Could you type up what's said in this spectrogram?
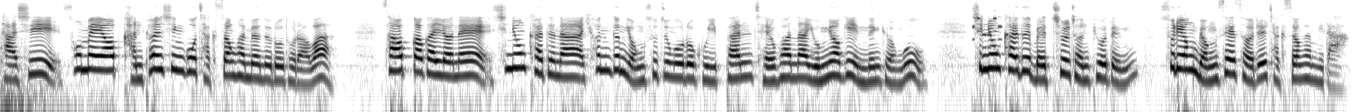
다시 소매업 간편 신고 작성 화면으로 돌아와 사업과 관련해 신용카드나 현금 영수증으로 구입한 재화나 용역이 있는 경우 신용카드 매출 전표 등 수령 명세서를 작성합니다.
